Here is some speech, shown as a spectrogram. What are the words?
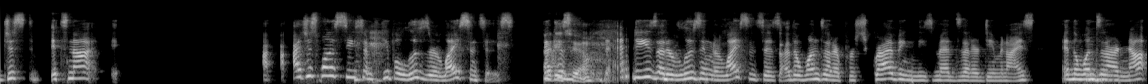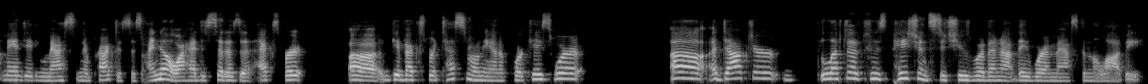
just, it's not, I, I just want to see some people lose their licenses. Because the MDs that are losing their licenses are the ones that are prescribing these meds that are demonized and the ones Mhm. that are not mandating masks in their practices. I know I had to sit as an expert, uh, give expert testimony on a court case where uh, a doctor left it up to his patients to choose whether or not they wear a mask in the lobby.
